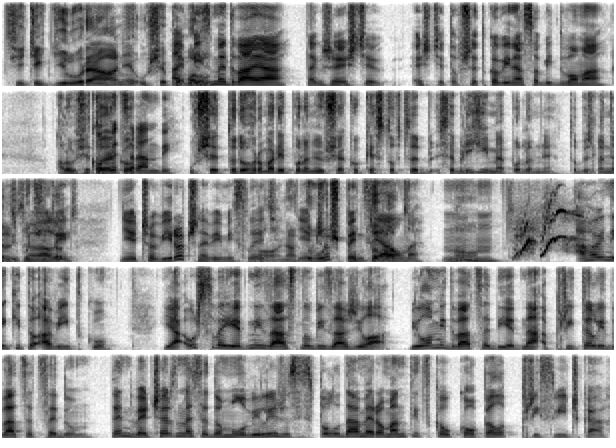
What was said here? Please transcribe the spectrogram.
Těch dílů reálně už je pomalu... Aj my sme dvaja, takže ešte, ešte to všetko vynásobiť dvoma. Ale už je, to jako, už je to dohromady, podle mě už jako ke stovce se blížíme, podle mě. To bychom měli spočítat. Mali niečo výročné vymyslieť, no, niečo špeciálne. No. Mm-hmm. Ahoj Nikito a Vítku. Ja už svoje jedny zásnuby zažila. Bylo mi 21 a příteli 27. Ten večer sme sa domluvili, že si spolu dáme romantickou kópel pri svíčkách.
